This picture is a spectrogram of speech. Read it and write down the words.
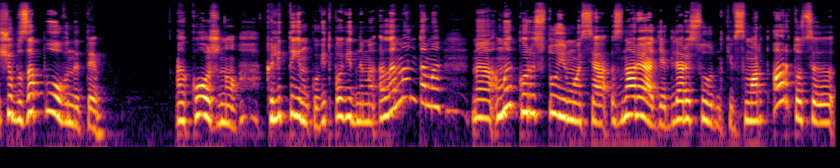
щоб заповнити кожну клітинку відповідними елементами, ми користуємося знаряддя для рисунків. Це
